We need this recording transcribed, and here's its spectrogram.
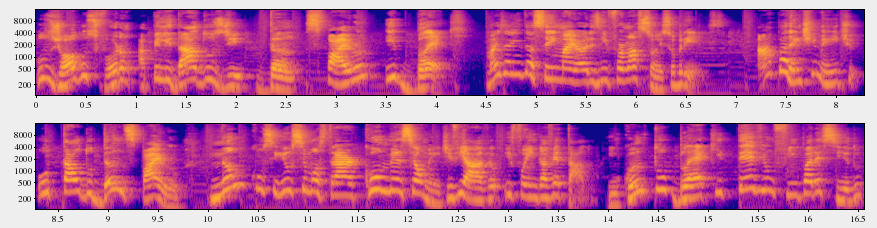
Os jogos foram apelidados de Dan Spyro e Black, mas ainda sem maiores informações sobre eles. Aparentemente, o tal do Dan Spyro não conseguiu se mostrar comercialmente viável e foi engavetado, enquanto Black teve um fim parecido,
